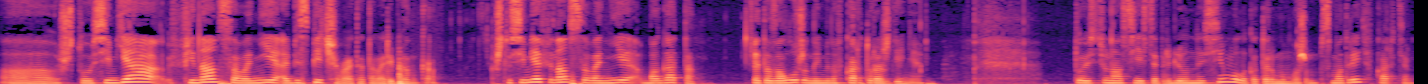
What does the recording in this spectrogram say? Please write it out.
а, что семья финансово не обеспечивает этого ребенка, что семья финансово не богата. Это заложено именно в карту рождения. То есть у нас есть определенные символы, которые мы можем посмотреть в карте,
